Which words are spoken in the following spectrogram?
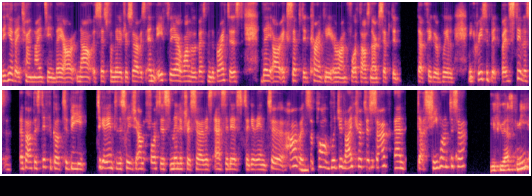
the year they turn 19, they are now assessed for military service. And if they are one of the best and the brightest, they are accepted. Currently, around 4,000 are accepted. That figure will increase a bit, but it's still about as difficult to be to get into the Swedish Armed Forces military service as it is to get into Harvard. So, Pål, would you like her to serve? And does she want to serve? If you ask me,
